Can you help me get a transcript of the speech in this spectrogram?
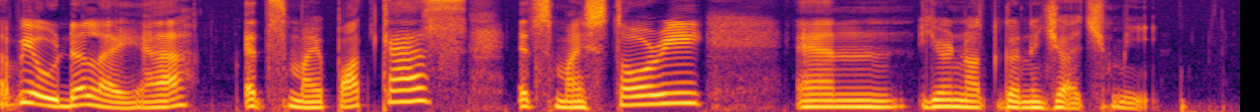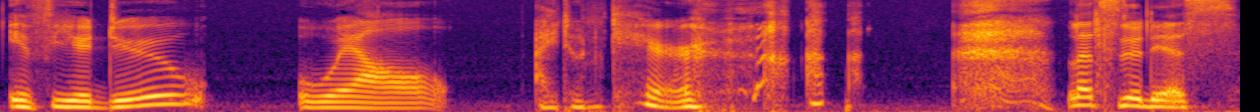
Tapi ya udahlah ya. It's my podcast, it's my story, and you're not gonna judge me. If you do, well, I don't care. Let's do this.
